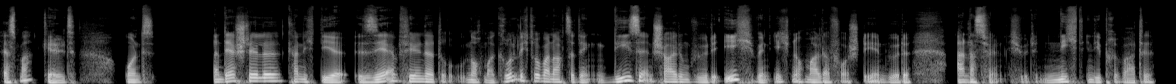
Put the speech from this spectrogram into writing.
erstmal Geld. Und an der Stelle kann ich dir sehr empfehlen, da nochmal gründlich drüber nachzudenken. Diese Entscheidung würde ich, wenn ich nochmal davor stehen würde, anders fällen. Ich würde nicht in die private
